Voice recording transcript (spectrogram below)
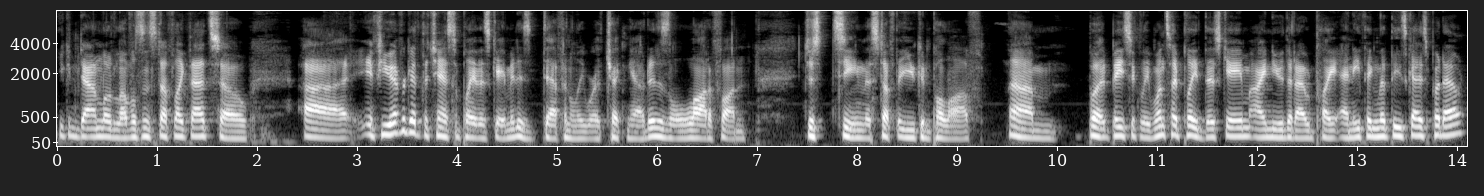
you can download levels and stuff like that. So uh, if you ever get the chance to play this game, it is definitely worth checking out. It is a lot of fun just seeing the stuff that you can pull off. Um, but basically, once I played this game, I knew that I would play anything that these guys put out,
